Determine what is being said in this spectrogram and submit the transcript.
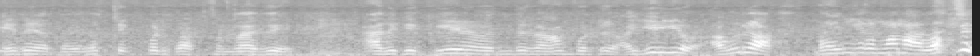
எது அந்த இதை செக் பண்ணி பார்க்க சொன்னா அது? ம். அதுக்கு கீழே வந்து ராம் போட்டு ஐயோ அவரா? பயங்கரமான ஆளாச்சு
